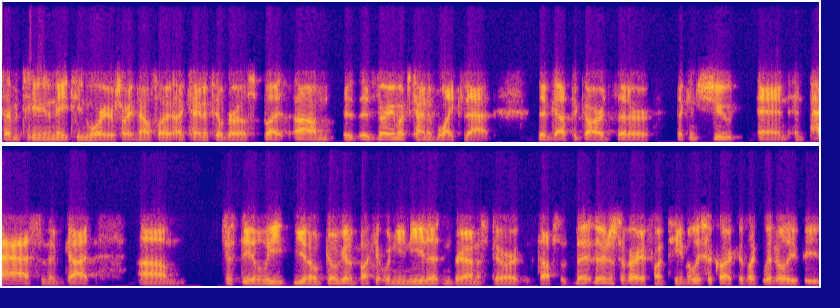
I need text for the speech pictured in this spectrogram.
17 and 18 Warriors right now, so I, I kind of feel gross. But um, it, it's very much kind of like that. They've got the guards that are that can shoot and and pass, and they've got um, just the elite, you know, go get a bucket when you need it, and Breanna Stewart and stuff. So they, they're just a very fun team. Alysha Clark is like literally the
